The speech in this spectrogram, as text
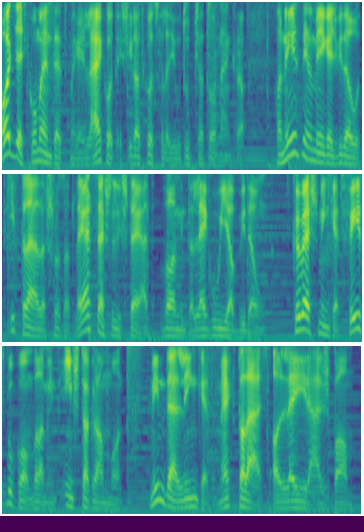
Hagyj egy kommentet, meg egy lájkot, és iratkozz fel a YouTube csatornánkra. Ha néznél még egy videót, itt találod a sorozat lejátszási listáját, valamint a legújabb videónk. Kövess minket Facebookon, valamint Instagramon. Minden linket megtalálsz a leírásban.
